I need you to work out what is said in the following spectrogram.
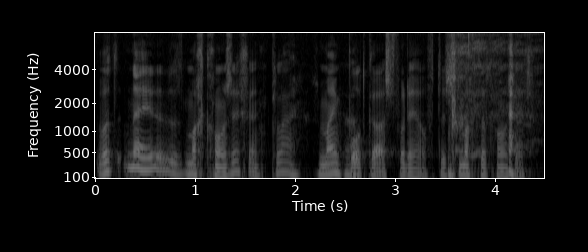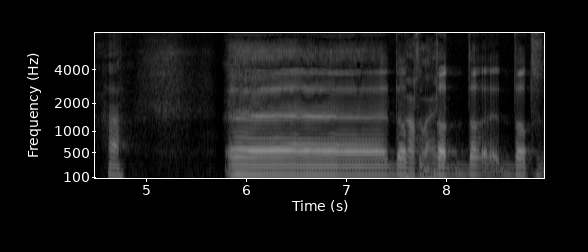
Wat? Nee, dat dat mag ik gewoon zeggen. Klaar. Dat is mijn Ja. podcast voor de helft, dus ik mag dat gewoon zeggen. Ha. Dat, gelijk. dat, dat, dat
